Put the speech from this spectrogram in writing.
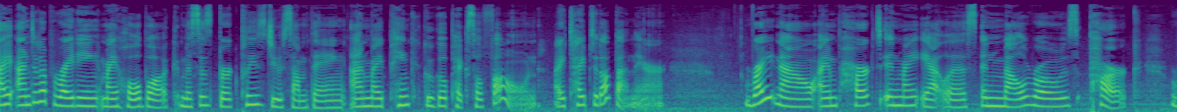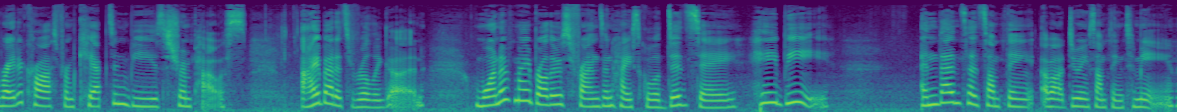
I ended up writing my whole book, Mrs. Burke, Please Do Something, on my pink Google Pixel phone. I typed it up on there. Right now, I'm parked in my Atlas in Melrose Park, right across from Captain B's Shrimp House. I bet it's really good. One of my brother's friends in high school did say, Hey, B, and then said something about doing something to me.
